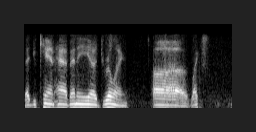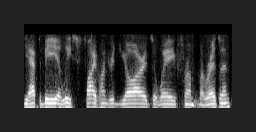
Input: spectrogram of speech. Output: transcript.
that you can't have any uh, drilling uh like you have to be at least 500 yards away from a residence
